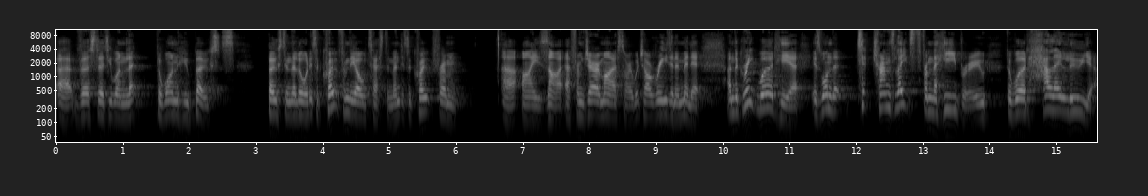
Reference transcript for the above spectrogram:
uh, verse 31, let the one who boasts boast in the Lord, it's a quote from the Old Testament, it's a quote from uh, Isaiah, uh, from Jeremiah, sorry, which I'll read in a minute. And the Greek word here is one that t- translates from the Hebrew the word hallelujah.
